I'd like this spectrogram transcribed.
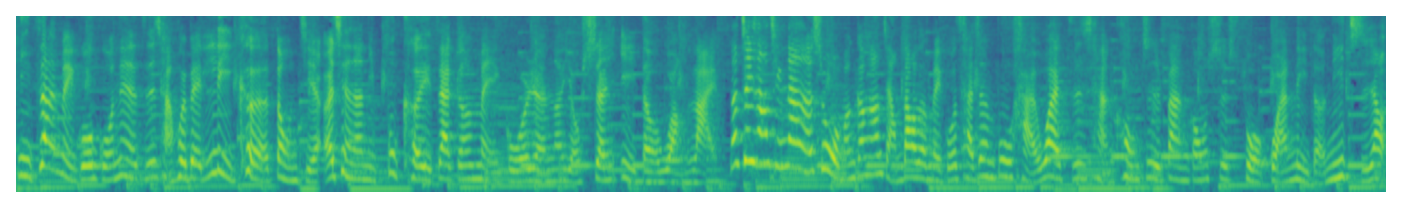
你在美国国内的资产会被立刻冻结，而且呢，你不可以再跟美国人呢有生意的往来。那这张清单。呢，是我们刚刚讲到的美国财政部海外资产控制办公室所管理的。你只要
